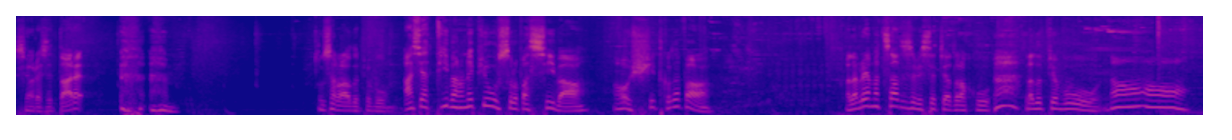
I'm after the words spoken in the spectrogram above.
Possiamo resettare. Usa la W. Ah, si attiva, non è più solo passiva? Oh shit, cosa fa? L'avrei ammazzato se avessi attivato la Q. Ah, la W. No.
